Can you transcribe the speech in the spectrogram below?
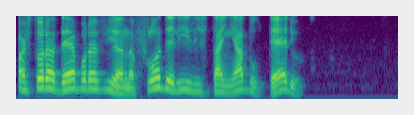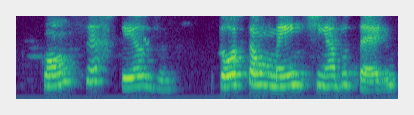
Pastora Débora Viana, Flor Delis está em adultério? Com certeza. Totalmente em adultério.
